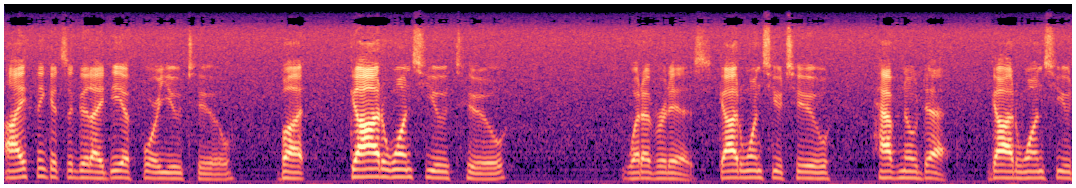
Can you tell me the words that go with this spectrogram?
I think it's a good idea for you to, but God wants you to, whatever it is. God wants you to have no debt. God wants you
